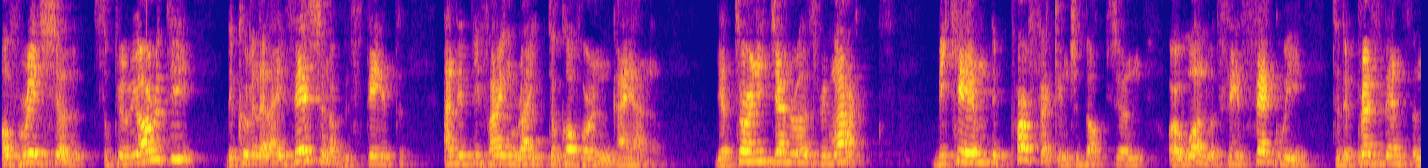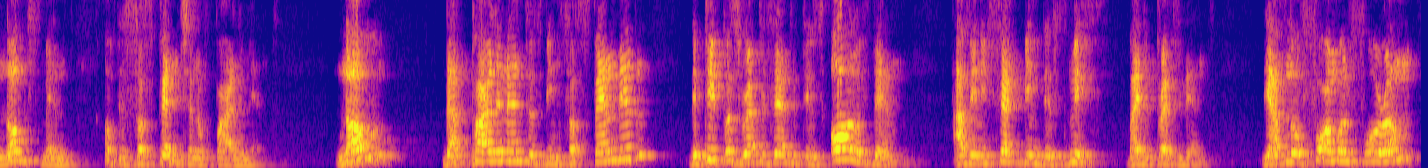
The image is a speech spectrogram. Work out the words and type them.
of racial superiority, the criminalization of the state, and the divine right to govern Guyana. The Attorney General's remarks became the perfect introduction, or one would say segue, to the President's announcement of the suspension of Parliament. Now that Parliament has been suspended, the people's representatives, all of them, have in effect been dismissed by the President. They have no formal forum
